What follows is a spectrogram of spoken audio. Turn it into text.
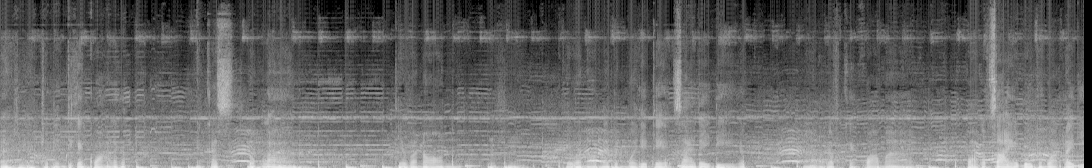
อ่าพยายามจะเน้นที่แข้งขวาแล้วครับยังคัสลงล่าง เทวานอน เอวานอนนี่เป็นมวยที่เตะซ้ายได้ดีครับเอาละครับแข้งขวามาขวากับซ้ายครับดูจังหวะไกลดี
